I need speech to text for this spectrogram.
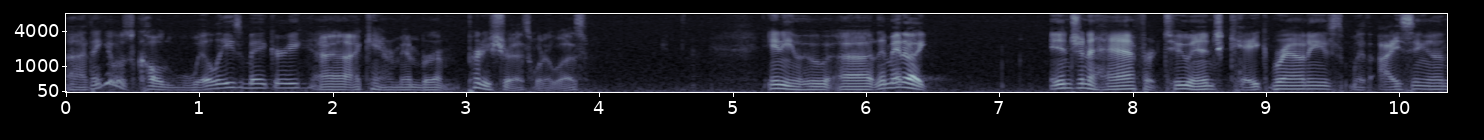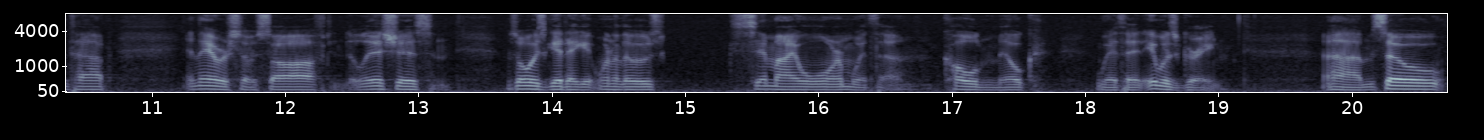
Uh, I think it was called Willie's Bakery. Uh, I can't remember. I'm pretty sure that's what it was. Anywho, uh, they made like inch and a half or two inch cake brownies with icing on top, and they were so soft and delicious. And it was always good to get one of those semi warm with a cold milk with it. It was great. Um, so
